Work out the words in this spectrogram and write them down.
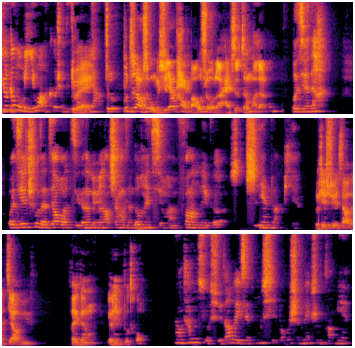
就跟我们以往的课程不一样，就不知道是我们学校太保守了还是怎么的。我觉得 我接触的教我几个的美院老师好像都很喜欢放那个实验短片，有些学校的教育会跟有点不同。然后他们所学到的一些东西，包括审美什么方面，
